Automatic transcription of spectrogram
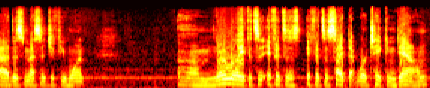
uh, this message if you want. Um, normally, if it's a, if it's a, if it's a site that we're taking down,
